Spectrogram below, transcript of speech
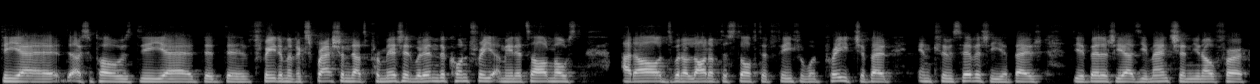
the uh, I suppose the, uh, the the freedom of expression that's permitted within the country. I mean, it's almost at odds with a lot of the stuff that FIFA would preach about inclusivity, about the ability, as you mentioned, you know, for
